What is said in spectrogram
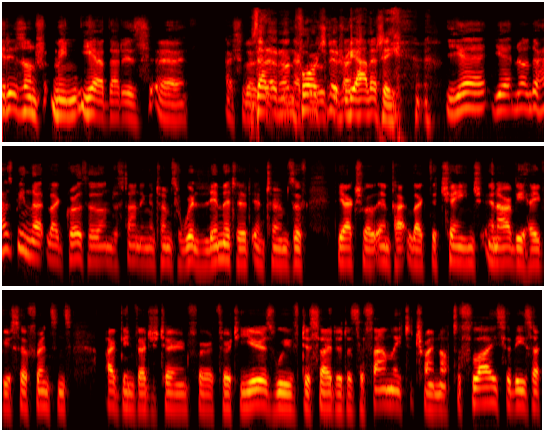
It is. Unf- I mean, yeah, that is. Uh, I suppose Is that an unfortunate that- reality? Yeah, yeah, no, and there has been that like growth of understanding in terms of we're limited in terms of the actual impact, like the change in our behavior. So, for instance, I've been vegetarian for 30 years. We've decided as a family to try not to fly. So these are,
